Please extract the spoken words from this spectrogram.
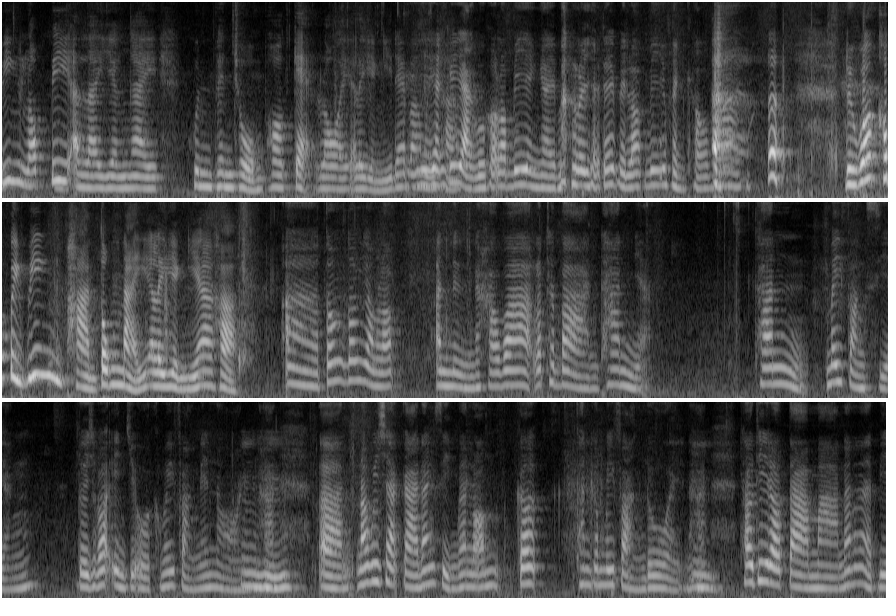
วิ่งล็อบบี้อะไรยังไง คุณเพ็ญโฉมพอแกะรอยอะไรอย่างนี้ได้บ้างไหมคะดิฉันก็อยากรู้เขาล็อบบี้ยังไงบ้างเราอยากได้ไปล็อบบี้เหมือนเขาบ้างหรือว่าเขาไปวิ่งผ่านตรงไหนอะไรอย่างเงี้ยค่ะอ่าต้องต้องยอมรับอันหนึ่งนะคะว่ารัฐบาลท่านเนี่ยท่านไม่ฟังเสียง โดยเฉพาะ NGO เขาไม่ฟังแน่นอนนะคะอือหืออ่านักวิชาการด้านสิ่งแวดล้อมก็ท่านก็ไม่ฟังด้วยนะคะอืมเท่าที่เราตามมานับตั้งแต่ปี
